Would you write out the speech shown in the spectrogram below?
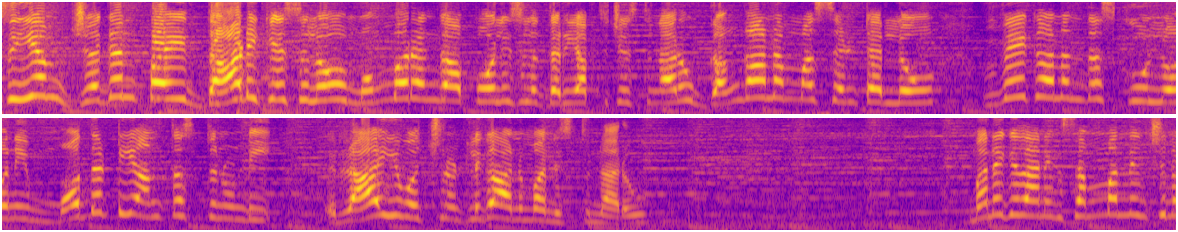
సీఎం జగన్ పై దాడి కేసులో ముమ్మరంగా పోలీసులు దర్యాప్తు చేస్తున్నారు. గంగానమ్మ సెంటర్లో వివేకానంద స్కూల్లోని మొదటి అంతస్తు నుండి రాయి వచ్చినట్లుగా అనుమానిస్తున్నారు. మనకి దానికి సంబంధించిన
